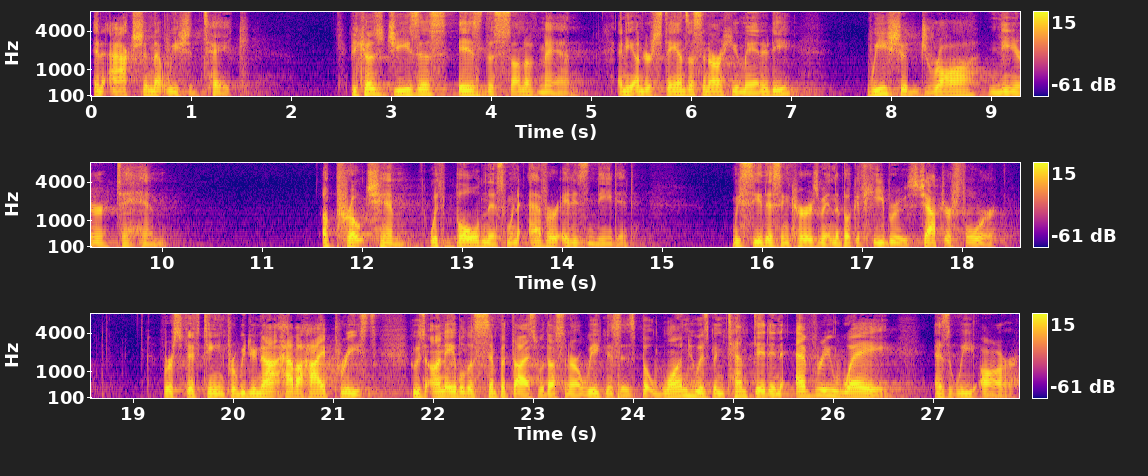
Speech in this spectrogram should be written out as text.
an action that we should take. Because Jesus is the Son of Man and he understands us in our humanity, we should draw near to him. Approach him with boldness whenever it is needed. We see this encouragement in the book of Hebrews, chapter 4, verse 15. For we do not have a high priest who's unable to sympathize with us in our weaknesses, but one who has been tempted in every way as we are,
